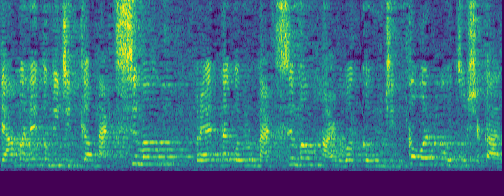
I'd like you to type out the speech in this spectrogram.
त्यामध्ये तुम्ही जितका मॅक्सिमम प्रयत्न करून मॅक्सिमम हार्डवर्क करून जितकं वर पोहोचू शकाल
